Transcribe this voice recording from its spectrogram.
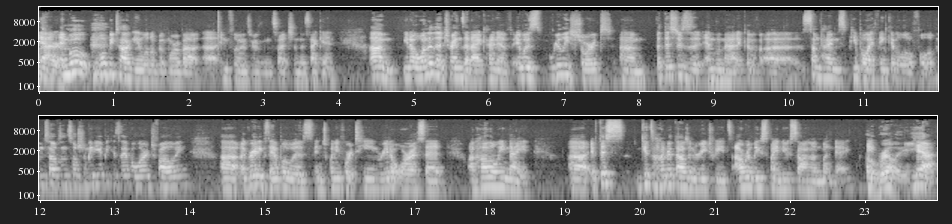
Yeah, Sure. and we'll we'll be talking a little bit more about uh, influencers and such in a second. Um, you know, one of the trends that I kind of it was really short, um, but this is emblematic of uh, sometimes people I think get a little full of themselves on social media because they have a large following. Uh, a great example was in 2014, Rita Ora said on Halloween night. Uh, if this gets 100,000 retweets, I'll release my new song on Monday. Oh really? Yeah,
